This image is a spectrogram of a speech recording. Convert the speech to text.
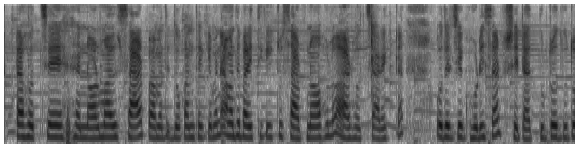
একটা হচ্ছে নর্মাল সার্ফ। আমাদের দোকান থেকে মানে আমাদের বাড়ি থেকে একটু সার্ফ নেওয়া হলো। আর হচ্ছে আরেকটা, ওদের যে ঘড়ি সার্ফ, সেটা দুটো দুটো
